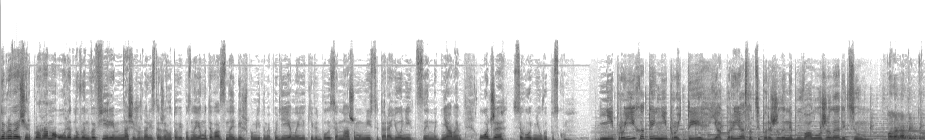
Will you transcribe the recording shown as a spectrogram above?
Добрий вечір. Програма Огляд новин в ефірі. Наші журналісти вже готові познайомити вас з найбільш помітними подіями, які відбулися в нашому місті та районі цими днями. Отже, сьогодні у випуску. Ні проїхати, ні пройти. Як переяславці пережили небувалу ожеледицю. Впала на бедро,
